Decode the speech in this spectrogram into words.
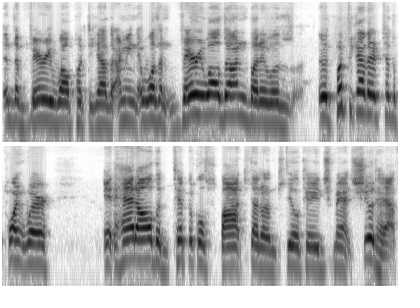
the very well put together. I mean, it wasn't very well done, but it was it was put together to the point where it had all the typical spots that a steel cage match should have.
